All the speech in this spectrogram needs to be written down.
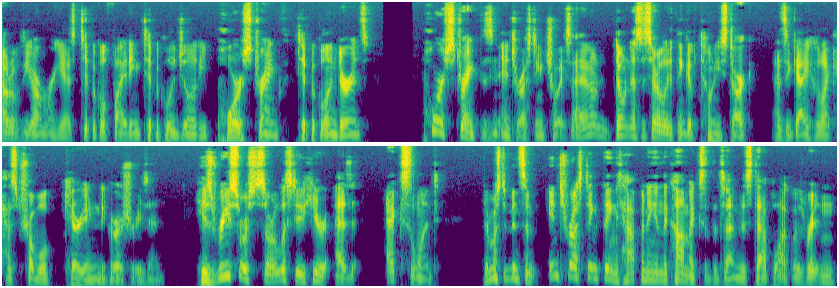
Out of the armor, he has typical fighting, typical agility, poor strength, typical endurance. Poor strength is an interesting choice. I don't, don't necessarily think of Tony Stark as a guy who like has trouble carrying the groceries in. His resources are listed here as excellent. There must have been some interesting things happening in the comics at the time this stat block was written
